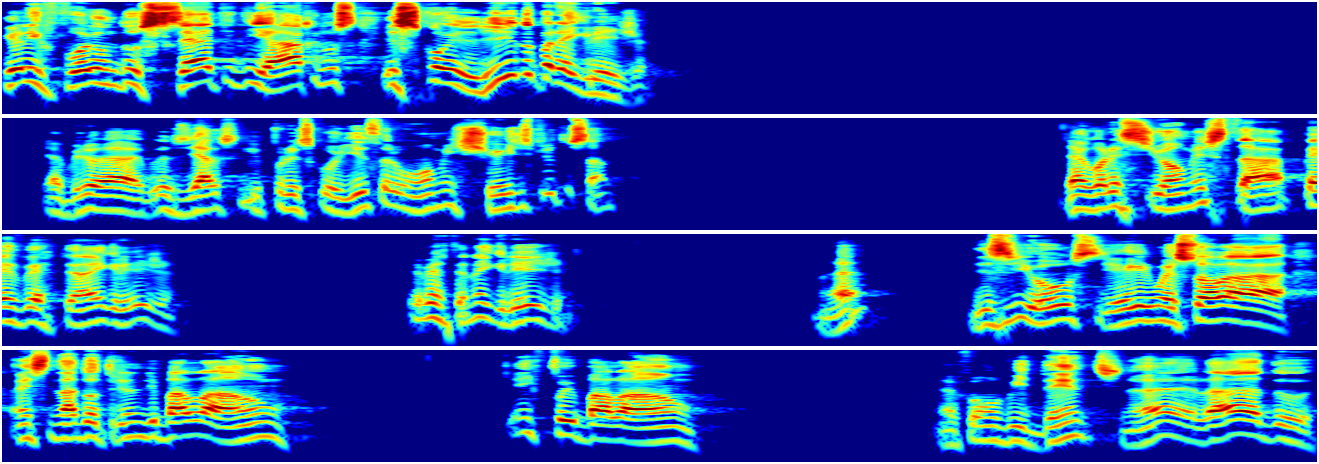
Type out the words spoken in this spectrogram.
Ele foi um dos sete diáconos escolhido para a igreja. E os diáconos que foram escolhidos eram homens cheios de Espírito Santo. E agora esse homem está pervertendo a igreja. Pervertendo a igreja. Né? Desviou-se. Ele começou a, a, ensinar a doutrina de Balaão. Quem foi Balaão? É, foi um vidente né? lá do,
